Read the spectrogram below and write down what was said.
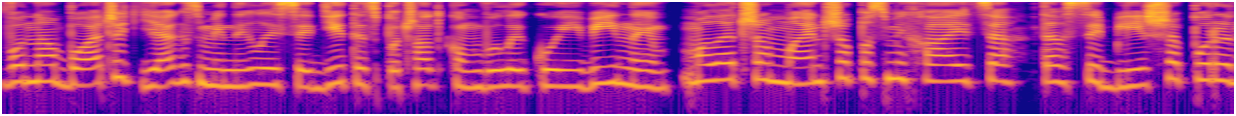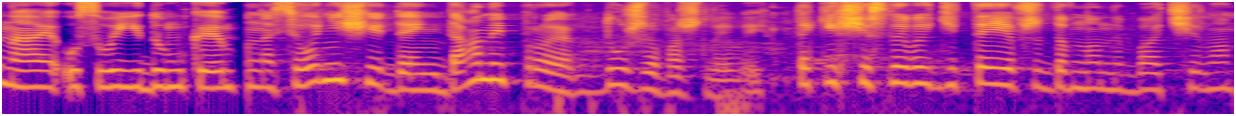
вона бачить, як змінилися діти з початком великої війни. Малеча менше посміхається та все більше поринає у свої думки. На сьогоднішній день даний проект дуже важливий. Таких щасливих дітей я вже давно не бачила.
